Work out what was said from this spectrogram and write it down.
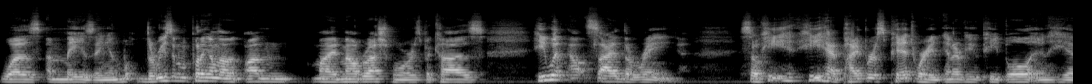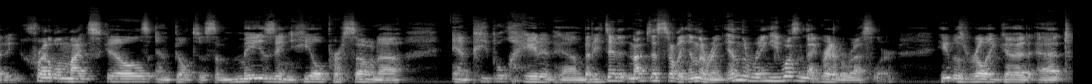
was amazing, and the reason I'm putting him on, on my Mount Rushmore is because he went outside the ring. So he he had Piper's Pit where he'd interview people, and he had incredible mic skills and built this amazing heel persona. And people hated him, but he did it not necessarily in the ring. In the ring, he wasn't that great of a wrestler. He was really good at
